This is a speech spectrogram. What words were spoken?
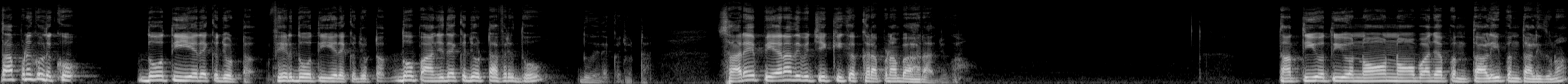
ਤਾਂ ਆਪਣੇ ਕੋਲ ਦੇਖੋ ਦੋ ਤੀਏ ਦਾ ਇੱਕ ਜੋਟਾ, ਫਿਰ ਦੋ ਤੀਏ ਦਾ ਇੱਕ ਜੋਟਾ, ਦੋ ਪੰਜ ਦਾ ਇੱਕ ਜੋਟਾ, ਫਿਰ ਦੋ ਦੂਏ ਦਾ ਇੱਕ ਜੋਟਾ। ਸਾਰੇ ਪੇਅਰਾਂ ਦੇ ਵਿੱਚ ਇੱਕ ਇੱਕ ਅੱਖਰ ਆਪਣਾ ਬਾਹਰ ਆ ਜਾਊਗਾ। ਤਾਂ ਤੀਓ ਤੀਓ 9 9 5 45 45 ਦੂਣਾ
